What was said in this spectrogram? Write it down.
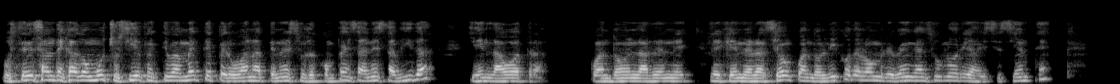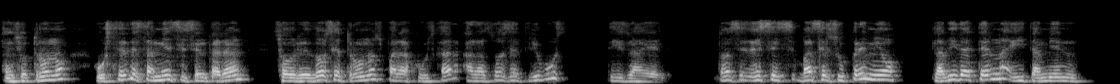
ustedes han dejado mucho, sí, efectivamente, pero van a tener su recompensa en esta vida y en la otra. Cuando en la regeneración, cuando el Hijo del Hombre venga en su gloria y se siente en su trono, ustedes también se sentarán sobre doce tronos para juzgar a las doce tribus de Israel. Entonces, ese va a ser su premio, la vida eterna, y también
